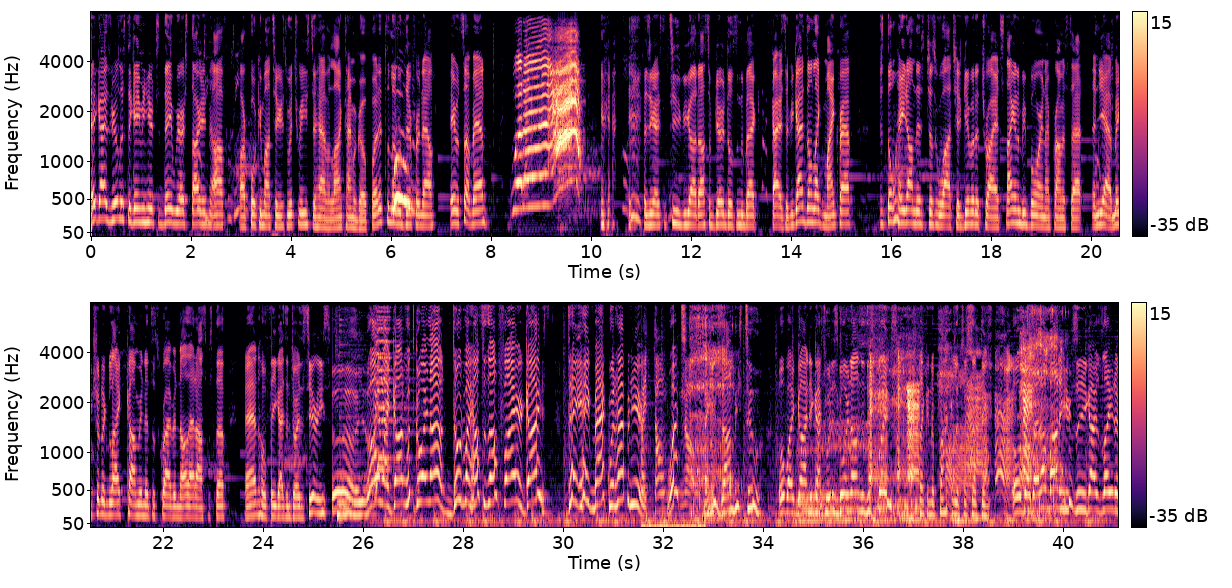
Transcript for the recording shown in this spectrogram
Hey guys, Realistic Gaming here. Today we are starting Goldie, off Goldie. our Pokemon series, which we used to have a long time ago, but it's a little Woo! different now. Hey, what's up, man? What up? As you guys can see, we got awesome Gyarados in the back. Guys, if you guys don't like Minecraft, just don't hate on this. Just watch it. Give it a try. It's not going to be boring, I promise that. And yeah, make sure to like, comment, and subscribe and all that awesome stuff. And hopefully you guys enjoy the series. oh my god, what's going on? Dude, my house is on fire, guys. Hey, hey, Mac, what happened here? I don't What? know. I hear zombies too. Oh my god, you guys, what is going on in this place? It's like an apocalypse or something. Oh no, man, I'm out of here. See you guys later.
